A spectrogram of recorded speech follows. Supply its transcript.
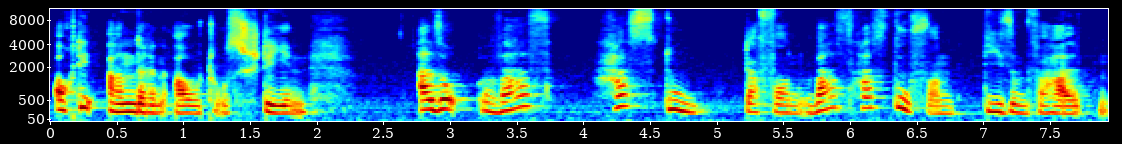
auch die anderen Autos stehen. Also was hast du davon? Was hast du von diesem Verhalten?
